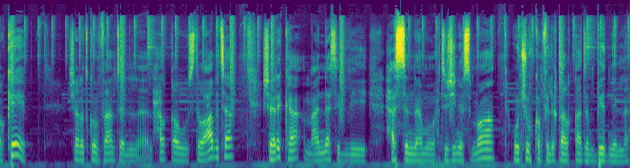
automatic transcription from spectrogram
أوكي. إن شاء الله تكون فهمت الحلقة واستوعبتها. شاركها مع الناس اللي حس إنهم محتاجين يسمعوها. ونشوفكم في اللقاء القادم بإذن الله.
